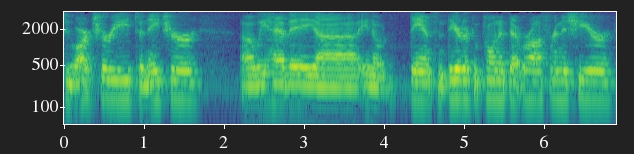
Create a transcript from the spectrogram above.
to archery to nature. Uh, we have a uh, you know dance and theater component that we're offering this year,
